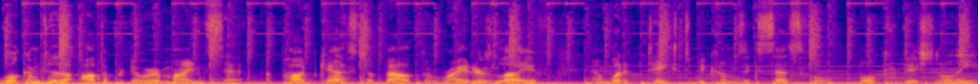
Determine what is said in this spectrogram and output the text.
Welcome to the Authorpreneur Mindset, a podcast about the writer's life and what it takes to become successful, both traditionally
